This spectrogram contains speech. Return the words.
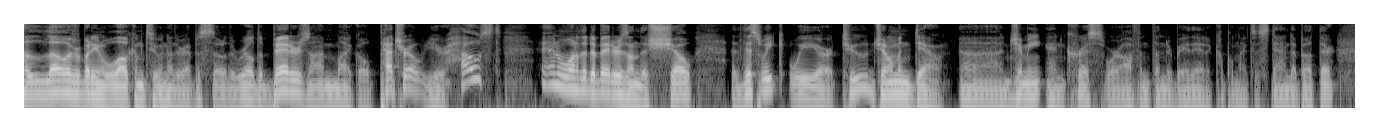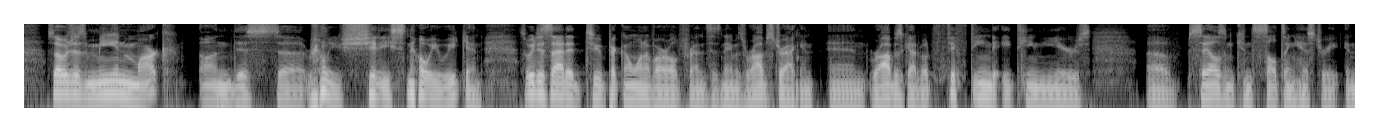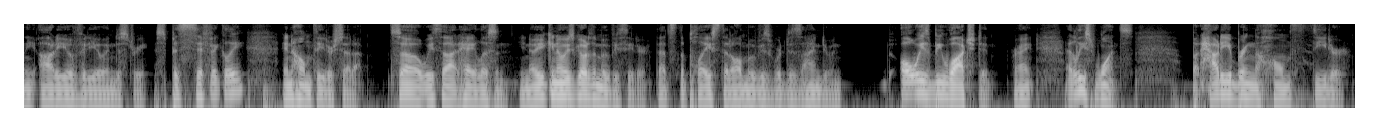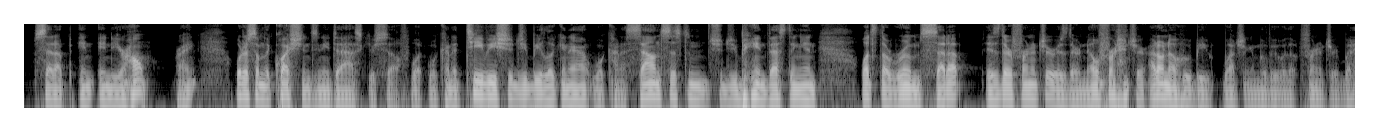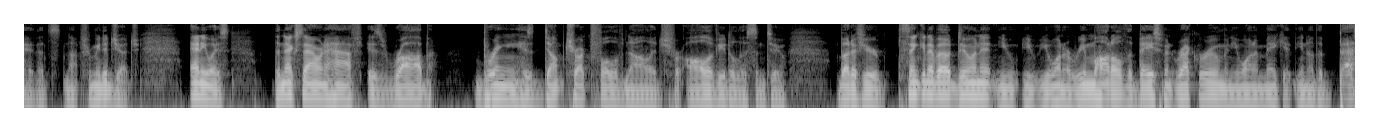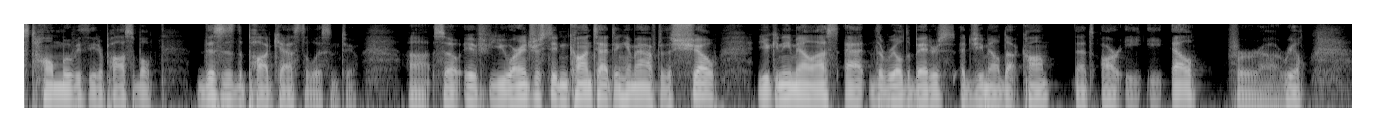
Hello, everybody, and welcome to another episode of The Reel Debaters. I'm Michael Petrow, your host, and one of the debaters on the show. This week, we are two gentlemen down. Uh, Jimmy and Chris were off in Thunder Bay. They had a couple nights of stand up out there. So it was just me and Mark on this uh, really shitty, snowy weekend. So we decided to pick on one of our old friends. His name is Rob Strachan, and Rob has got about 15 to 18 years of sales and consulting history in the audio video industry, specifically in home theater setup. So we thought, hey, listen, you know, you can always go to the movie theater. That's the place that all movies were designed to and always be watched in, right? At least once. But how do you bring the home theater setup in, into your home, right? What are some of the questions you need to ask yourself? What what kind of TV should you be looking at? What kind of sound system should you be investing in? What's the room setup? Is there furniture? Is there no furniture? I don't know who'd be watching a movie without furniture, but hey, that's not for me to judge. Anyways, the next hour and a half is Rob bringing his dump truck full of knowledge for all of you to listen to. But if you're thinking about doing it, you you, you want to remodel the basement rec room and you want to make it, you know, the best home movie theater possible, this is the podcast to listen to. Uh, so if you are interested in contacting him after the show, you can email us at thereeldebaters at gmail.com. That's R E E L for uh, real.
